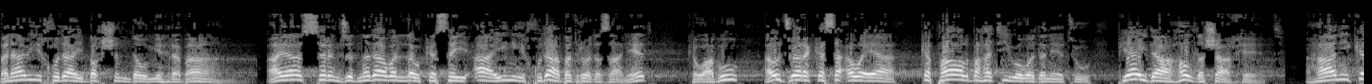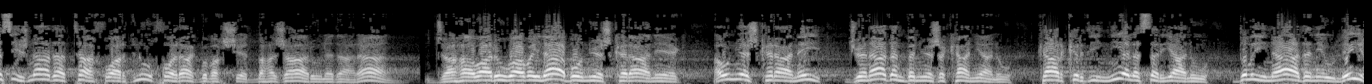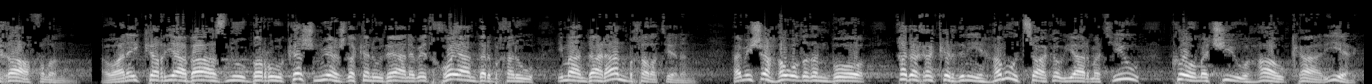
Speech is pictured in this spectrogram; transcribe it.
بە ناوی خودای بەخشندە و میهرەبان. ئایا سەرنجت نەداوە لەو کەسەی ئاینی خودا بە درۆ دەزانێت؟ کەوابوو ئەو جۆرە کەسە ئەوەیە کە پاڵ بە هەتیوەوە دەنێت و پیایدا هەڵدەشاخێت. هانی کەسیش نادات تا خواردن و خۆراک ببەخشێت بە هەژار و نەداران. جا هاوار و واوەیلا بۆ نوێژکەرانێک، ئەو نوێژکەرانەی گوێنادەن بە نوێژەکانیان و کارکردی نییە لەسەریان و دڵی نادەنێ و لێی غافڵن. ئەوانەی کە ڕیابازن و بە ڕووکەش نوێژ دەکەن و دەیانەبێت خۆیان دەربخەن و ئیمانداران بخەڵەتێنن هەمیشە هەوڵ دەدەن بۆ قەدەغەکردنی هەموو چاکە و یارمەتی و کۆمەچی و هاوکاریەک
